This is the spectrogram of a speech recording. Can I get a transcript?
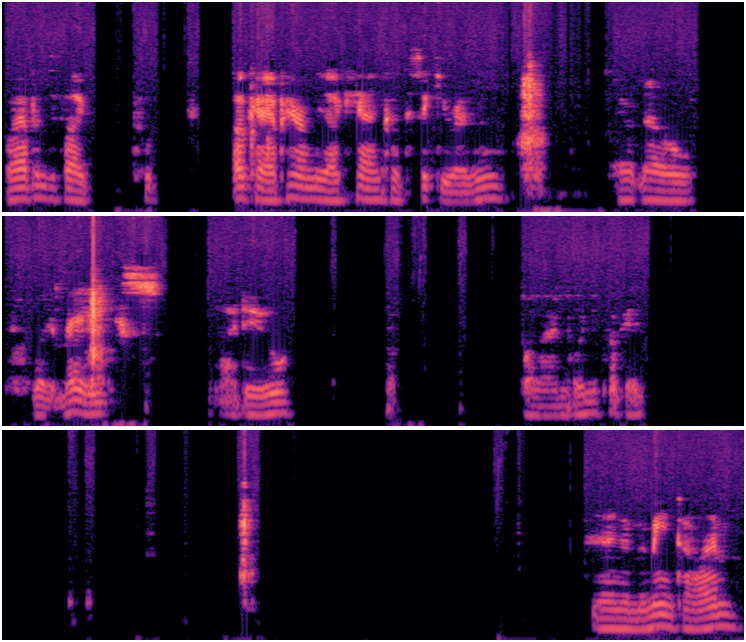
what happens if I cook? Okay, apparently I can cook sticky resin. I don't know what it makes. I do, but I'm going to cook it. And in the meantime,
